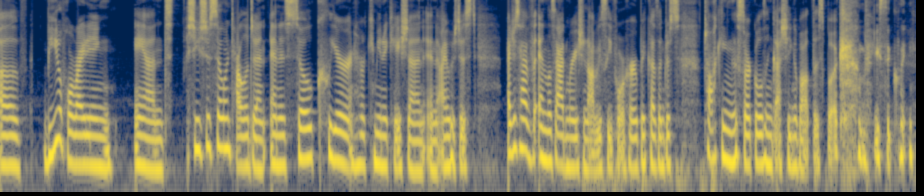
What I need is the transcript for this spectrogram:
of beautiful writing, and she's just so intelligent and is so clear in her communication. And I was just I just have endless admiration, obviously, for her because I'm just talking in circles and gushing about this book, basically.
